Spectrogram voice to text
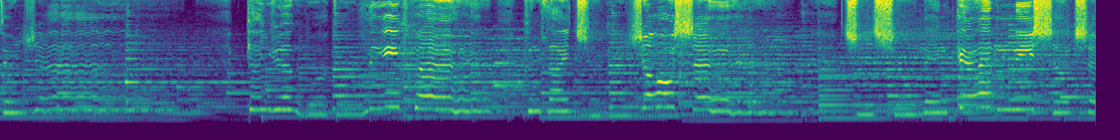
的人。甘愿我的灵魂困在这个肉身，只求能跟你相称。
